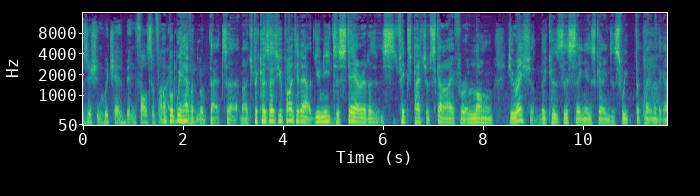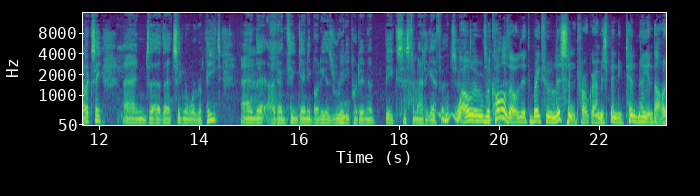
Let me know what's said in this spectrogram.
proposition which has been falsified. Oh, but we haven't looked that uh, much because, as you pointed out, you need to stare at a fixed patch of sky for a long duration because this thing is going to sweep the plane of the galaxy and uh, that signal will repeat. And uh, I don't think anybody has really put in a big systematic effort. uh, Well, to- to recall that. though that the Breakthrough Listen program is spending $10 million a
